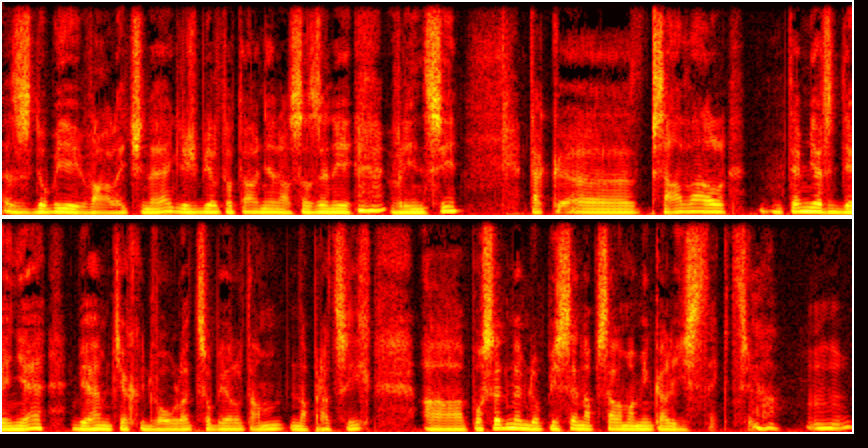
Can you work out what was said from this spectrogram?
z doby válečné, když byl totálně nasazený mm-hmm. v Linci, tak e, psával téměř denně během těch dvou let, co byl tam na pracích a po sedmém dopise napsala maminka lístek třeba. Aha. Mm-hmm.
